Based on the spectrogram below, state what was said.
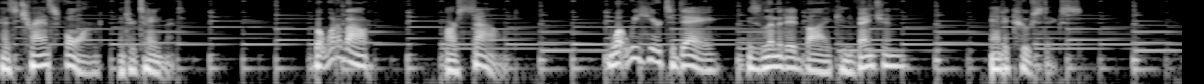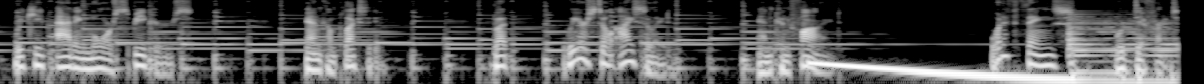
has transformed entertainment. But what about our sound? What we hear today is limited by convention and acoustics. We keep adding more speakers and complexity. But we are still isolated and confined. What if things were different?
